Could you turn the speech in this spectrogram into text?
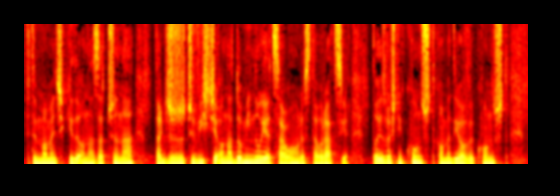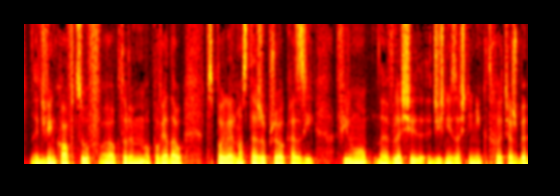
w tym momencie, kiedy ona zaczyna, także rzeczywiście ona dominuje całą restaurację. To jest właśnie kunszt komediowy, kunszt dźwiękowców, o którym opowiadał w Spoilermasterze przy okazji filmu W lesie dziś nie zaśnie nikt, chociażby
